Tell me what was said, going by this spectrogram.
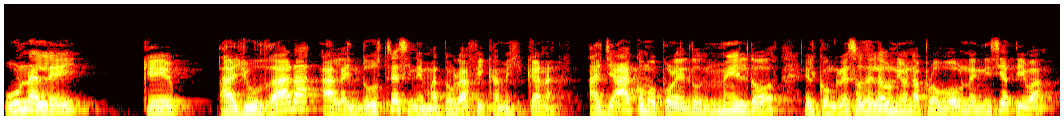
una ley que ayudara a la industria cinematográfica mexicana. Allá como por el 2002, el Congreso de la Unión aprobó una iniciativa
